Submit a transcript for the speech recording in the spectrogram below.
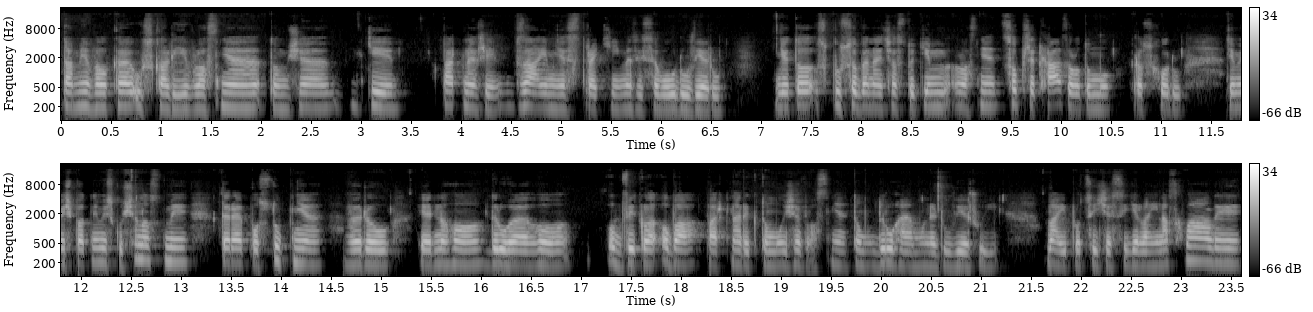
Tam je velké úskalí vlastně v tom, že ti partneři vzájemně ztratí mezi sebou důvěru. Je to způsobené často tím, vlastně, co předcházelo tomu rozchodu. Těmi špatnými zkušenostmi, které postupně vedou jednoho, druhého, obvykle oba partnery k tomu, že vlastně tomu druhému nedůvěřují. Mají pocit, že si dělají na schvály,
